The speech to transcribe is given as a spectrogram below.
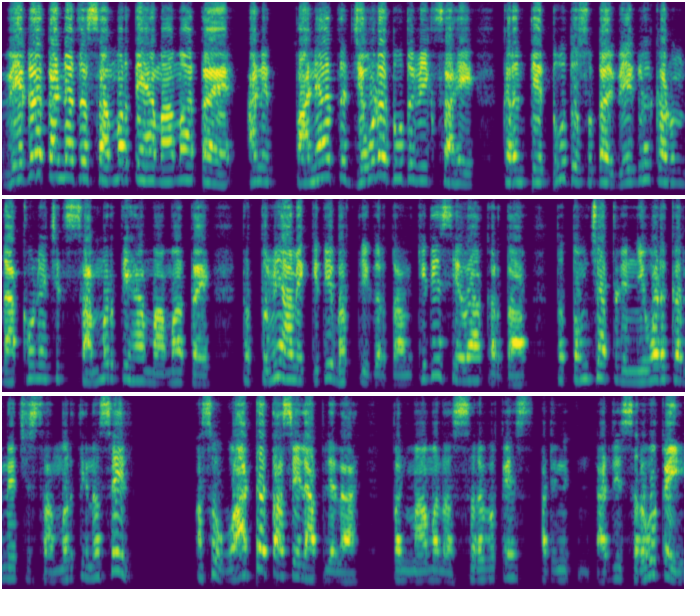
वेगळं काढण्याचं सामर्थ्य ह्या मामात आहे आणि पाण्यात जेवढं दूध मिक्स आहे कारण ते दूध सुद्धा वेगळं काढून दाखवण्याची सामर्थ्य ह्या मामात आहे. तर तुम्ही आम्ही किती भक्ती करता किती सेवा करता तर तुमच्यातली निवड करण्याची सामर्थ्य नसेल असं वाटत असेल आपल्याला. पण मामाला सर्व काही आधी सर्व काही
